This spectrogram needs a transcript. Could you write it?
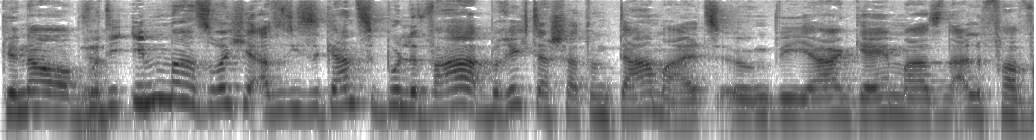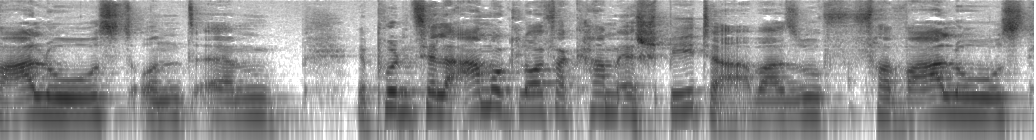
Genau, wo ja. die immer solche, also diese ganze Boulevard-Berichterstattung damals irgendwie, ja, Gamer sind alle verwahrlost und ähm, der potenzielle Amokläufer kam erst später, aber so verwahrlost,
